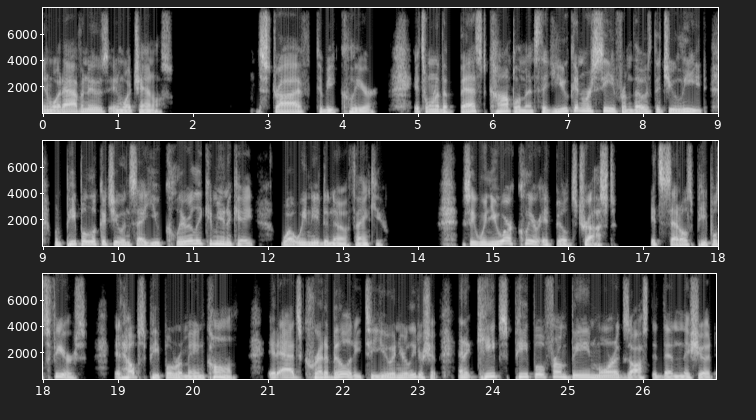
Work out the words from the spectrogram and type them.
in what avenues, in what channels? Strive to be clear. It's one of the best compliments that you can receive from those that you lead. When people look at you and say, You clearly communicate what we need to know. Thank you. See, when you are clear, it builds trust. It settles people's fears. It helps people remain calm. It adds credibility to you and your leadership, and it keeps people from being more exhausted than they should.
